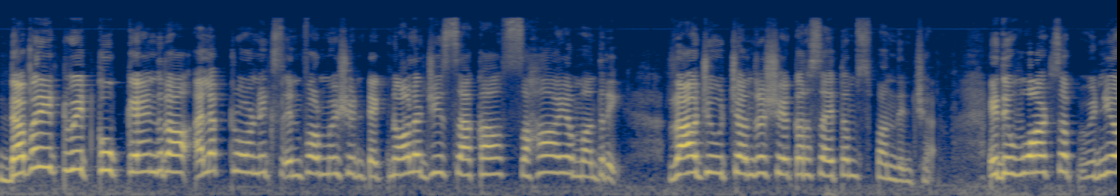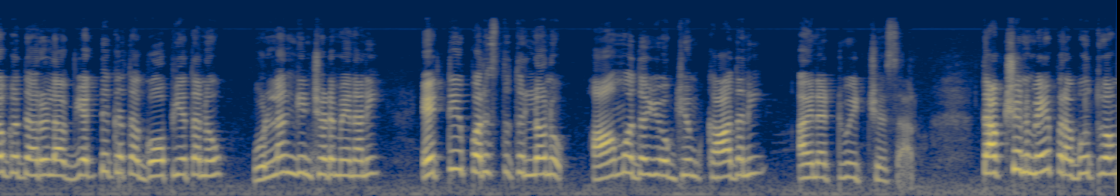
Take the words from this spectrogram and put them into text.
డబుల్ ట్వీట్కు కేంద్ర ఎలక్ట్రానిక్స్ ఇన్ఫర్మేషన్ టెక్నాలజీ శాఖ సహాయ మంత్రి రాజీవ్ చంద్రశేఖర్ సైతం స్పందించారు. ఇది వాట్సాప్ వినియోగదారుల వ్యక్తిగత గోప్యతను ఉల్లంఘించడమేనని ఎట్టి పరిస్థితుల్లోనూ ఆమోదయోగ్యం కాదని ఆయన ట్వీట్ చేశారు. తక్షణమే ప్రభుత్వం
